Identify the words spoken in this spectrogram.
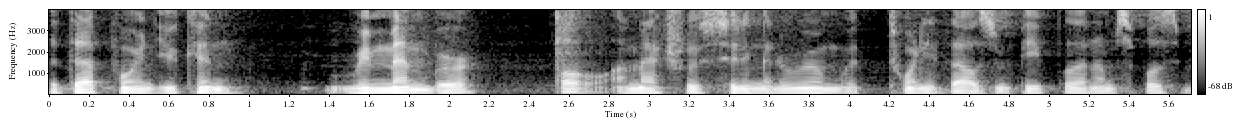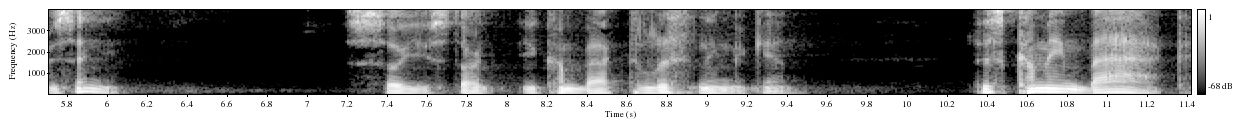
At that point, you can remember oh, I'm actually sitting in a room with 20,000 people and I'm supposed to be singing. So you start, you come back to listening again. This coming back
